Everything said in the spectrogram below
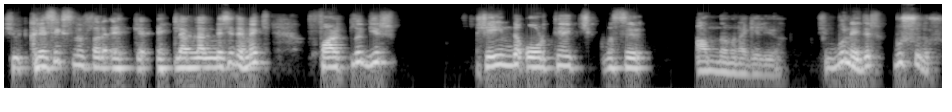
Şimdi klasik sınıflara ek, eklemlenmesi demek farklı bir şeyin de ortaya çıkması anlamına geliyor. Şimdi bu nedir? Bu şudur.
